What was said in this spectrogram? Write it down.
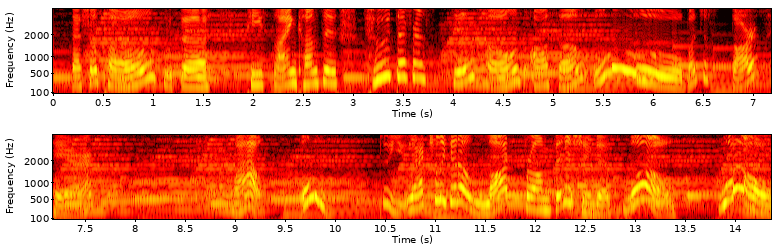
Special pose with the peace sign comes in two different skin tones. Awesome. Ooh, a bunch of stars here. Wow. Ooh, dude, you actually get a lot from finishing this. Whoa. Whoa.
